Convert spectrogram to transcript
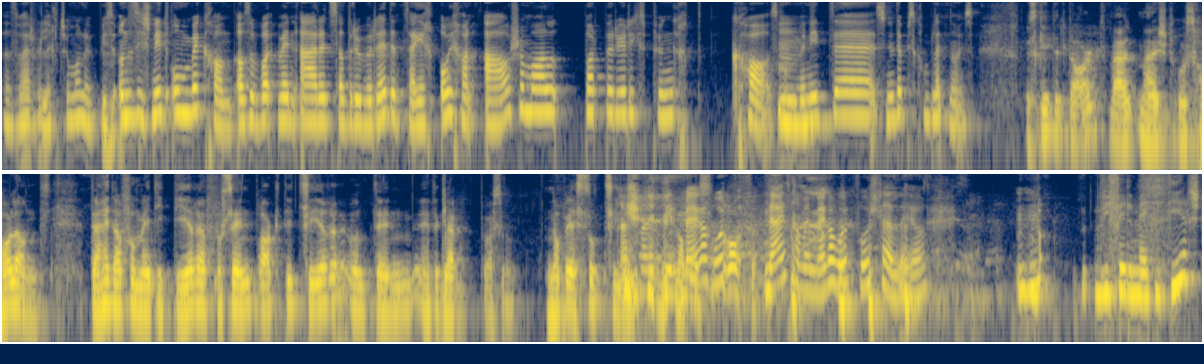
Das wäre vielleicht schon mal etwas. Und es ist nicht unbekannt. Also wenn er jetzt darüber redet, sage ich, oh, ich habe auch schon mal ein paar Berührungspunkte gehabt. Es, mm. nicht, äh, es ist nicht etwas komplett Neues. Es gibt einen Dart-Weltmeister aus Holland, der hat auch von Meditieren, von Zen praktizieren und dann hat er, glaube also noch besser Ziel. Das kann ich mir mega gut, nein, das kann ich mir mega gut vorstellen, ja. Mhm. Wie viel meditierst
